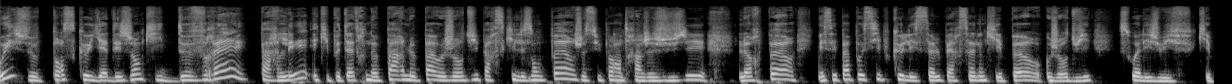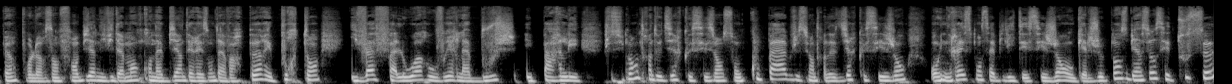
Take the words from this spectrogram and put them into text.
Oui, je pense qu'il y a des gens qui devraient parler et qui peut-être ne parlent pas aujourd'hui parce qu'ils ont peur. Je suis pas en train de juger leur peur, mais c'est pas possible que les seules personnes qui aient peur aujourd'hui soient les juifs, qui aient peur pour leurs enfants. Bien évidemment qu'on a bien des raisons d'avoir peur et pourtant, il va falloir ouvrir la bouche et parler. Je suis pas en train de dire que ces gens sont coupables, je suis en train de dire que ces gens ont une responsabilité. Ces gens auxquels je pense, bien sûr, c'est tous ceux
